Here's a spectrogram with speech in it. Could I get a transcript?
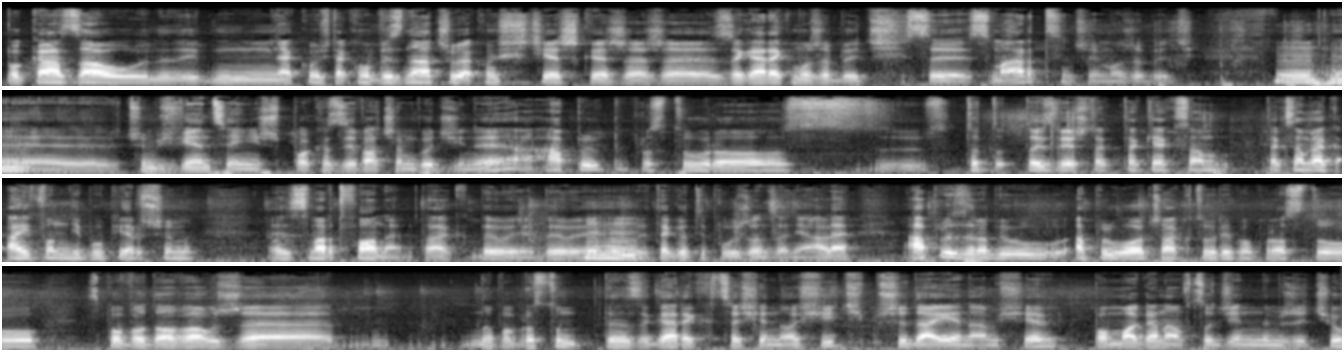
pokazał y, jakąś taką, wyznaczył jakąś ścieżkę, że, że zegarek może być smart, czyli może być mhm. e, czymś więcej niż pokazywaczem godziny, a Apple po prostu roz... To, to, to jest, wiesz, tak, tak, jak sam, tak samo jak iPhone nie był pierwszym smartfonem, tak? Były, były mhm. tego typu urządzenia, ale Apple zrobił Apple Watcha, który po prostu spowodował, że no po prostu ten zegarek chce się nosić, przydaje nam się, pomaga nam w codziennym życiu.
